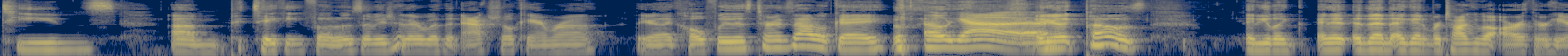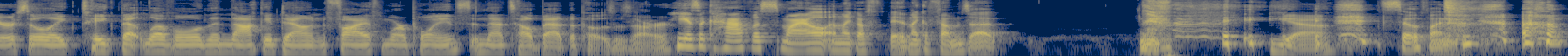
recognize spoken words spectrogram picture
teens um p- taking photos of each other with an actual camera they're like hopefully this turns out okay oh yeah. and you're like pose and you like and, it, and then again we're talking about arthur here so like take that level and then knock it down five more points and that's how bad the poses are he has like half a smile and like a and like a thumbs up. yeah it's so funny. Um,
